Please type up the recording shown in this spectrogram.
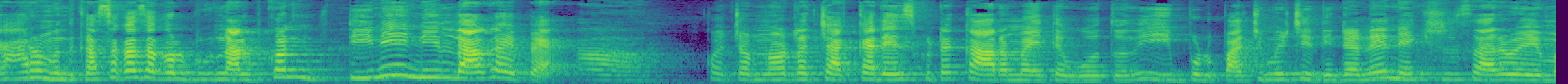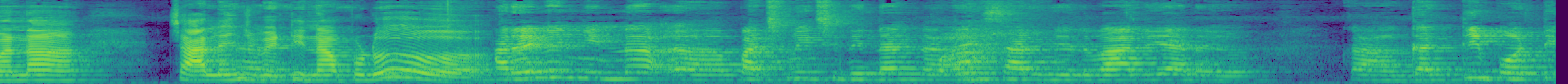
కారం ఉంది కసకస కలుపు నలుపుకొని తిని నీళ్ళు దాకా అయిపోయా. కొంచెం నోట్లో చక్కెర వేసుకుంటే కారం అయితే పోతుంది. ఇప్పుడు పచ్చిమిర్చి తింటేనే నెక్స్ట్ సారి ఏమన్నా ఛాలెంజ్ పెట్టినప్పుడు అరే నేను నిన్న పచ్చిమిర్చి తిన్నాను కదా ఈసారి గెలవాలి అని గట్టి పొట్టి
